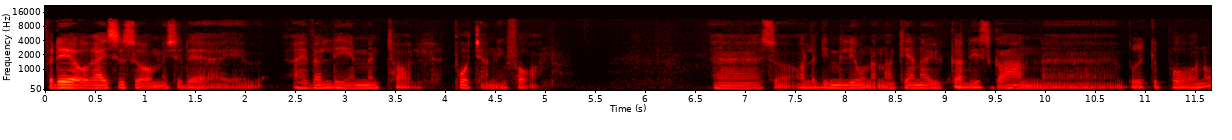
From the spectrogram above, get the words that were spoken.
For det å reise så mye, det er en veldig mental påkjenning for han. Eh, Så alle de millionene han tjener i uka, de skal han bruke på nå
